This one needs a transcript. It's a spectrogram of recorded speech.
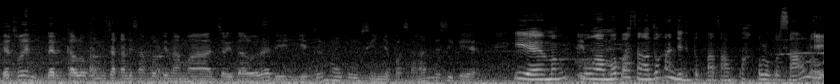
that's why dan kalau misalkan disangkutin sama cerita lu tadi itu emang fungsinya pasangan tuh sih kayak iya emang mau nggak mau pasangan tuh kan jadi tempat sampah kalau kesal lo. Eh,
